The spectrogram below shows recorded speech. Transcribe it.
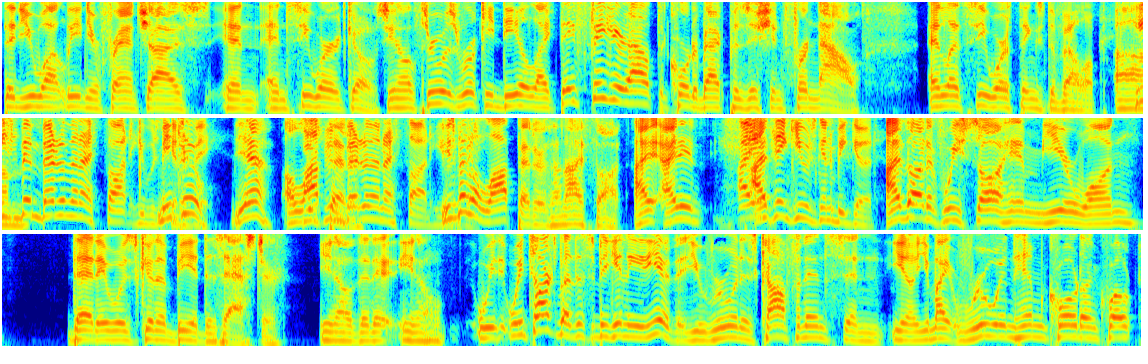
that you want leading your franchise, and and see where it goes. You know, through his rookie deal, like they figured out the quarterback position for now, and let's see where things develop. Um, He's been better than I thought he was me too. be. Yeah, a lot He's been better. better than I thought he He's would been be. a lot better than I thought. I, I didn't. I didn't think he was going to be good. I thought if we saw him year one, that it was going to be a disaster. You know that it. You know we we talked about this at the beginning of the year that you ruin his confidence and you know you might ruin him, quote unquote.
